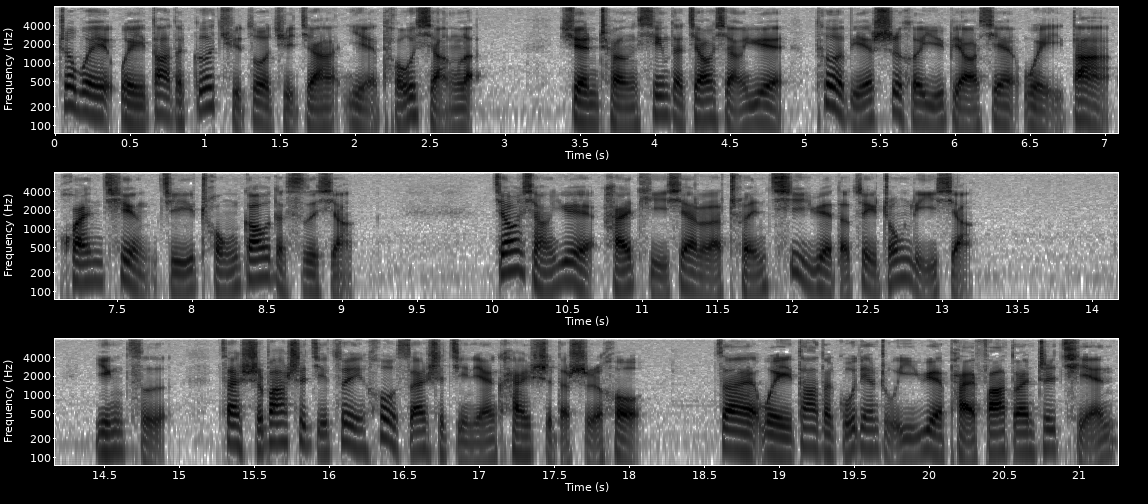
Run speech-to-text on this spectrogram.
这位伟大的歌曲作曲家也投降了，宣称新的交响乐特别适合于表现伟大、欢庆及崇高的思想。交响乐还体现了纯器乐的最终理想。因此，在18世纪最后三十几年开始的时候，在伟大的古典主义乐派发端之前。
